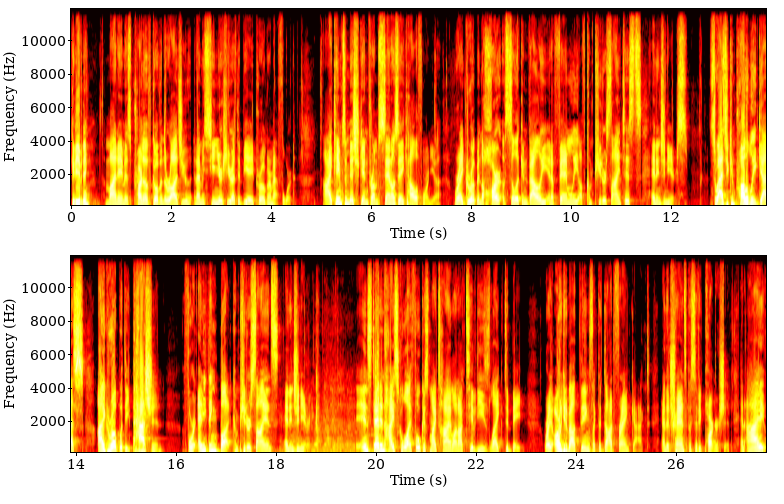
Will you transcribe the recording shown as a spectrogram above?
Good evening. My name is Pranav Govindaraju, and I'm a senior here at the BA program at Ford. I came to Michigan from San Jose, California, where I grew up in the heart of Silicon Valley in a family of computer scientists and engineers. So as you can probably guess, I grew up with a passion for anything but computer science and engineering. Instead, in high school, I focused my time on activities like debate, where I argued about things like the Dodd-Frank Act and the Trans-Pacific Partnership, and I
